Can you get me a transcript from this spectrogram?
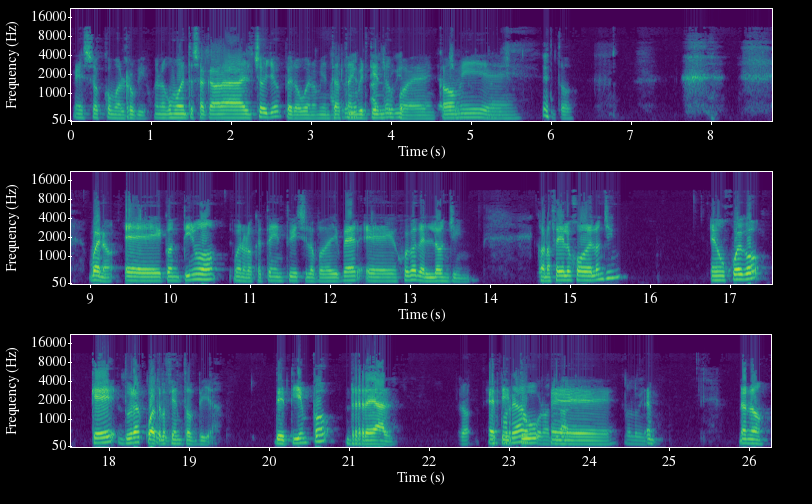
Eso es como el Rubio. En algún momento se acabará el chollo, pero bueno, mientras está Rubio- invirtiendo, pues en el chollo. cómic, en, en todo. Bueno, eh, continúo. Bueno, los que estéis en Twitch lo podéis ver. eh, el juego del Longing. ¿Conocéis el juego de Longing? Es un juego que dura 400 días. De tiempo real. Pero, Es ¿tiempo decir, real tú. o natural? eh, No lo em- no, no.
